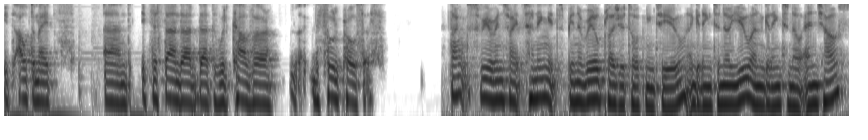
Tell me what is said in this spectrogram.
It automates, and it's a standard that will cover the full process. Thanks for your insights, Henning. It's been a real pleasure talking to you and getting to know you and getting to know Enghouse.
